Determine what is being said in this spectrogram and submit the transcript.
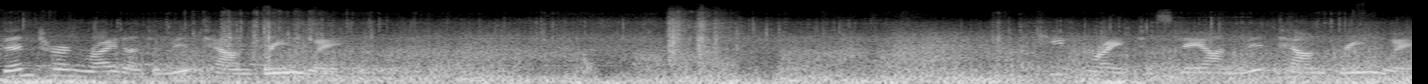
then turn right onto Midtown Greenway. Keep right to stay on Midtown Greenway.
